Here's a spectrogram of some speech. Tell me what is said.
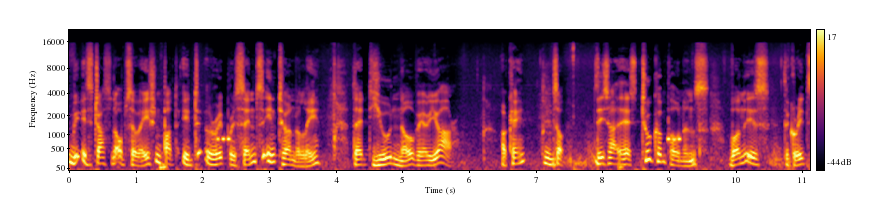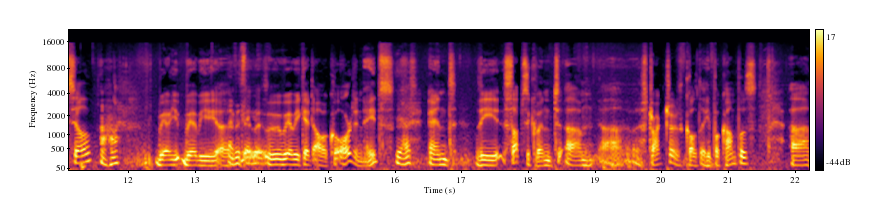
it's just an observation. But it represents internally that you know where you are. Okay, mm -hmm. so this has two components. One is the grid cell, uh -huh. where you, where we uh, where we get our coordinates, yes. and the subsequent um, uh, structure called the hippocampus. Uh,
